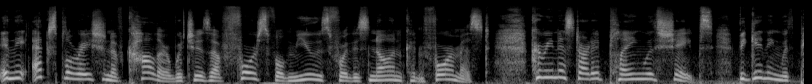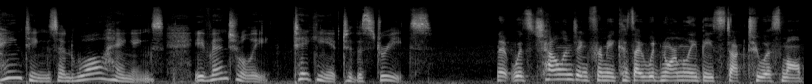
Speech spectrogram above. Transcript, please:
In the exploration of color, which is a forceful muse for this nonconformist, Karina started playing with shapes, beginning with paintings and wall hangings, eventually taking it to the streets. It was challenging for me because I would normally be stuck to a small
